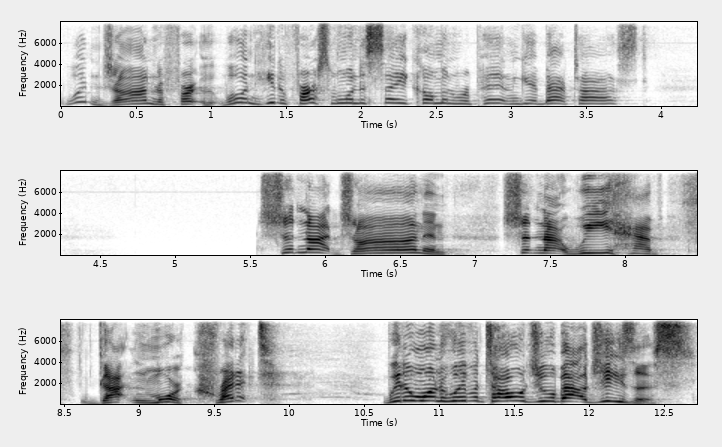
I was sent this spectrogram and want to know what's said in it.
Wasn't John the first, wasn't he the first one to say, come and repent and get baptized? Should not John and should not we have gotten more credit? We the one who even told you about Jesus.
